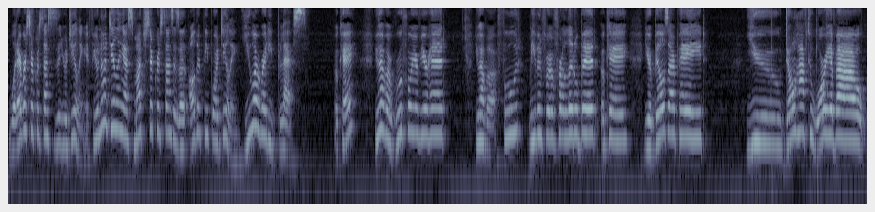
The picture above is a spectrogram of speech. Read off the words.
whatever circumstances that you're dealing, if you're not dealing as much circumstances that other people are dealing, you already blessed. Okay? You have a roof over your head. You have a food, even for, for a little bit. Okay? Your bills are paid. You don't have to worry about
